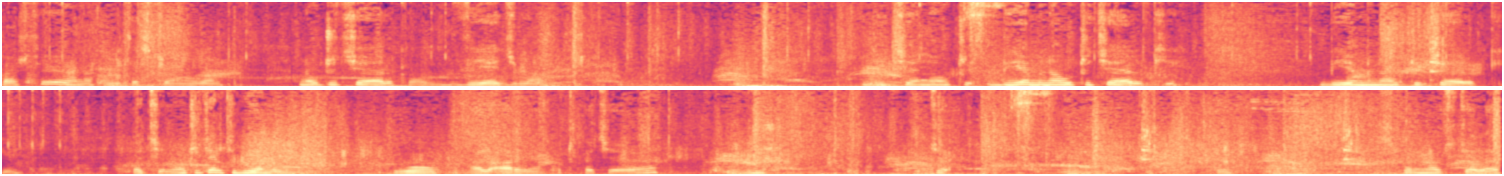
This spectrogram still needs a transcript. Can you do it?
Patrzcie, ja na chwilę ściągam. Nauczycielka, wiedźma. Bicie nauczy... Bijemy nauczycielki. Bijemy nauczycielki. Chodźcie, nauczycielki bijemy. Wow, ale armia, poczekajcie. Sporo nauczycielek.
